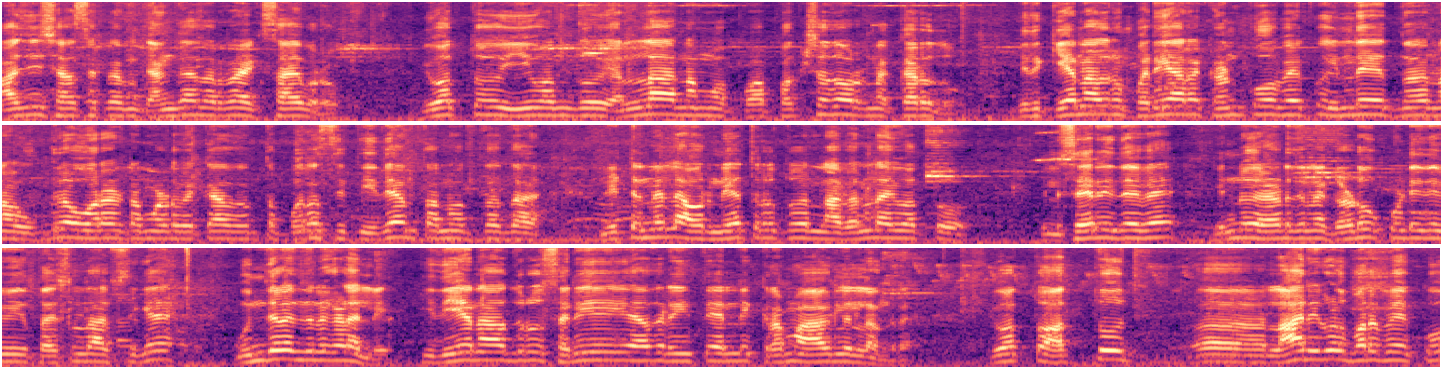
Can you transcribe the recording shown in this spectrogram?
ಮಾಜಿ ಶಾಸಕರಾದ ಗಂಗಾಧರ ನಾಯಕ್ ಸಾಹೇಬರು ಇವತ್ತು ಈ ಒಂದು ಎಲ್ಲ ನಮ್ಮ ಪ ಪಕ್ಷದವ್ರನ್ನ ಕರೆದು ಇದಕ್ಕೇನಾದರೂ ಪರಿಹಾರ ಕಂಡುಕೋಬೇಕು ಇಲ್ಲೇ ಇದ್ದ ನಾವು ಉಗ್ರ ಹೋರಾಟ ಮಾಡಬೇಕಾದಂಥ ಪರಿಸ್ಥಿತಿ ಇದೆ ಅಂತ ಅನ್ನುವಂಥದ್ದು ನಿಟ್ಟಿನಲ್ಲಿ ಅವ್ರ ನೇತೃತ್ವದಲ್ಲಿ ನಾವೆಲ್ಲ ಇವತ್ತು ಇಲ್ಲಿ ಸೇರಿದ್ದೇವೆ. ಇನ್ನೂ ಎರಡು ದಿನ ಗಡುವು ಕೊಟ್ಟಿದ್ದೀವಿ ತಹಸೀಲ್ದಾರ್ಸಿಗೆ ಮುಂದಿನ ದಿನಗಳಲ್ಲಿ ಇದೇನಾದರೂ ಸರಿಯಾದ ರೀತಿಯಲ್ಲಿ ಕ್ರಮ ಆಗಲಿಲ್ಲ ಅಂದರೆ ಇವತ್ತು ಹತ್ತು ಲಾರಿಗಳು ಬರಬೇಕು.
